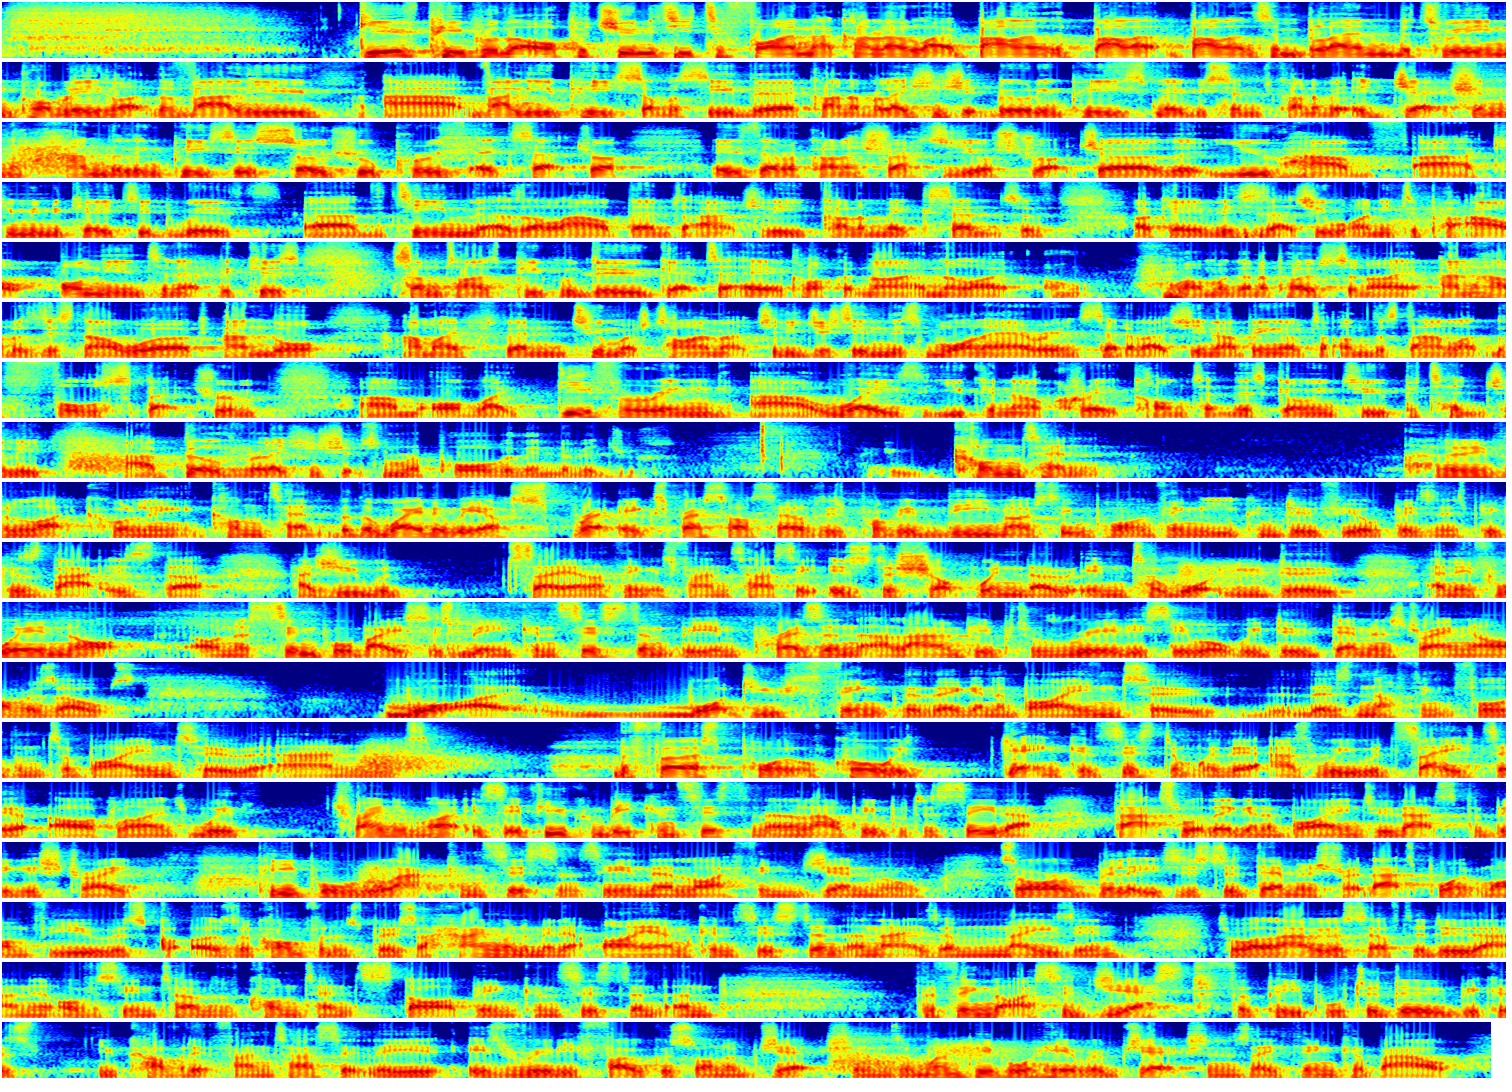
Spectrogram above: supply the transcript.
give people the opportunity to find that kind of like balance, balance balance and blend between probably like the value, uh, value piece, obviously the kind of relationship building piece, maybe some kind of objection handling pieces, social proof, etc. Is there a kind of strategy or structure that you have uh, communicated with uh, the team that has allowed them to actually kind of make sense of, okay, this is actually what I need to put out on the internet because sometimes people do get to eight o'clock at night and they're like, oh, what am I going to post tonight? And how does this now work? And or am I spending too much time actually just in this one area instead of actually now being able to understand like the full spectrum um, of like differing uh, ways that you can now create content that's going to potentially uh, build relationships and rapport with individuals? Content I don't even like calling it content, but the way that we express ourselves is probably the most important thing that you can do for your business because that is the, as you would say, and I think it's fantastic, is the shop window into what you do. And if we're not on a simple basis being consistent, being present, allowing people to really see what we do, demonstrating our results, what what do you think that they're going to buy into? There's nothing for them to buy into, and the first point of call is getting consistent with it, as we would say to our clients with training, right? Is if you can be consistent and allow people to see that, that's what they're going to buy into. That's the biggest trait. People lack consistency in their life in general. So our ability to just to demonstrate that's point one for you as, as a confidence booster. Hang on a minute, I am consistent, and that is amazing. So allow yourself to do that, and obviously in terms of content, start being consistent and. The thing that I suggest for people to do, because you covered it fantastically, is really focus on objections. And when people hear objections, they think about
